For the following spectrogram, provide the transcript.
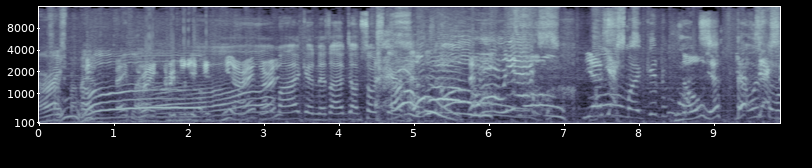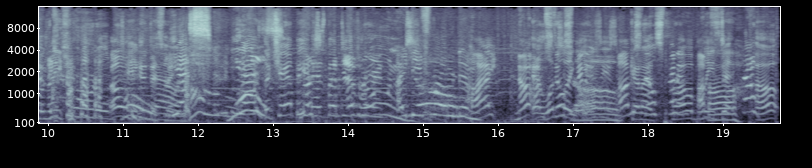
All right. Trust Oh, All right, everybody against me. All right, all Oh my goodness, I, I'm so scared. Oh, oh, yes! Yes! Oh my goodness. No, yes, That was yes, the most yes. brutal Oh, takedown. Yes! Yes! The champion has been ever. dethroned. I dethroned him. I no, It I'm looks still like spinning. Izzy's I'm still spinning. probably. I'm- Oh. de- oh,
